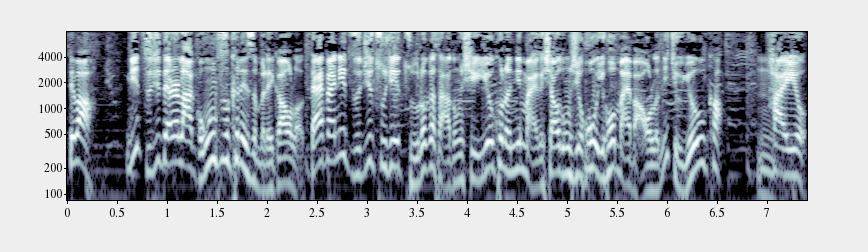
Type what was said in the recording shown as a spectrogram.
对吧？你自己在那儿拿工资肯定是没得搞了。但凡你自己出去做了个啥东西，有可能你卖个小东西，火一火卖爆了，你就有搞。还有，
